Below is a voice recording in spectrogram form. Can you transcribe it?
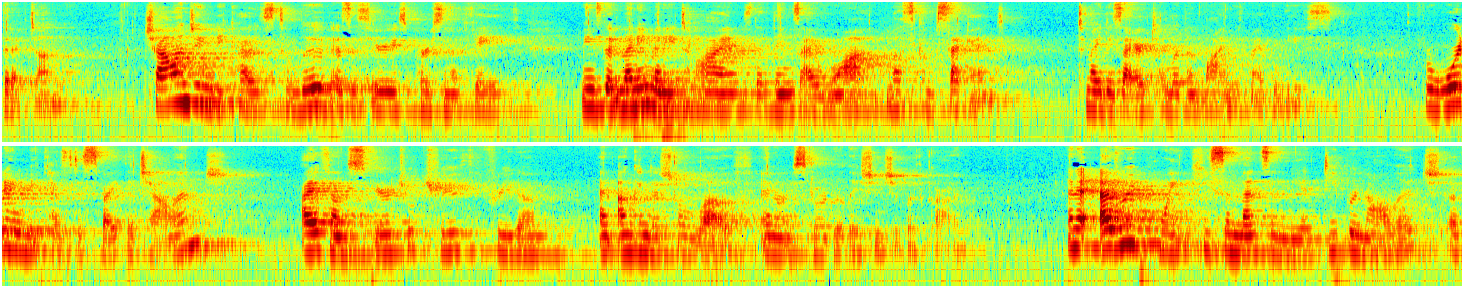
that I've done. Challenging because to live as a serious person of faith means that many, many times the things I want must come second to my desire to live in line with my beliefs. Rewarding because despite the challenge, I have found spiritual truth, freedom, and unconditional love in a restored relationship with God. And at every point, He cements in me a deeper knowledge of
